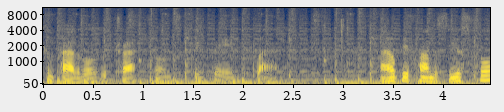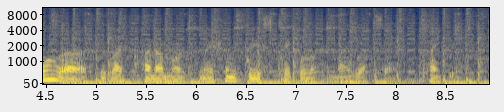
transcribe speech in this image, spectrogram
compatible with TracFone's prepaid plan. I hope you found this useful. Uh, if you'd like to find out more information, please take a look at my website. Thank you.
